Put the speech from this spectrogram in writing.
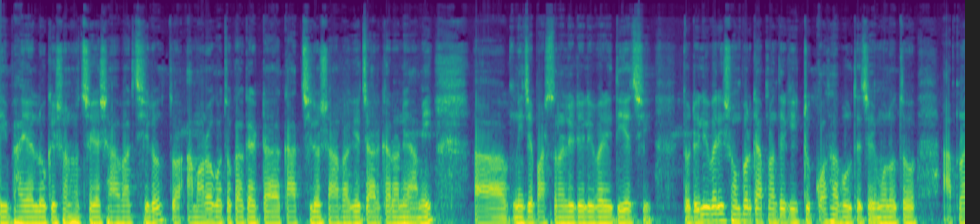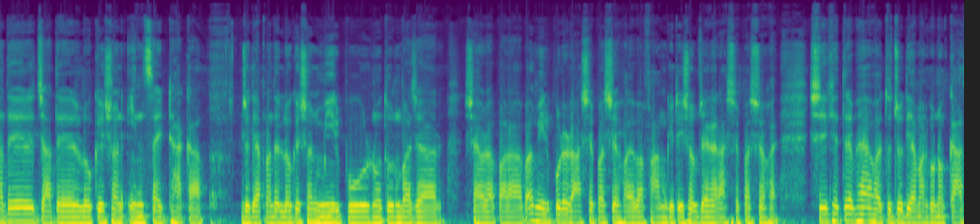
এই ভাইয়ার লোকেশন হচ্ছে শাহবাগ ছিল। তো আমারও গতকালকে একটা কাজ ছিল শাহবাগে, যার কারণে আমি নিজে পার্সোনালি ডেলিভারি দিয়েছি। তো ডেলিভারি সম্পর্কে আপনাদেরকে একটু কথা বলতে চাই। মূলত আপনাদের যাদের লোকেশন ইনসাইড ঢাকা যদি আপনাদের লোকেশন মিরপুর, নতুন বাজার, শেওড়াপাড়া বা মিরপুরের আশেপাশে হয় বা ফার্মগেট এইসব জায়গার আশেপাশে হয়, সেক্ষেত্রে ভাইয়া হয়তো যদি আমার কোনো কাজ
